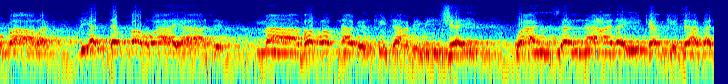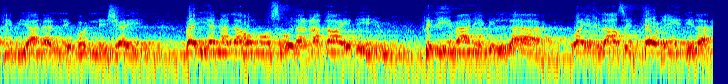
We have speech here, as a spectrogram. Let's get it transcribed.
مبارك. ليدبروا آياته. ما فرطنا بالكتاب من شيء وأنزلنا عليك الكتاب تبيانا لكل شيء. بين لهم وصول عقائدهم في الإيمان بالله وإخلاص التوحيد له.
